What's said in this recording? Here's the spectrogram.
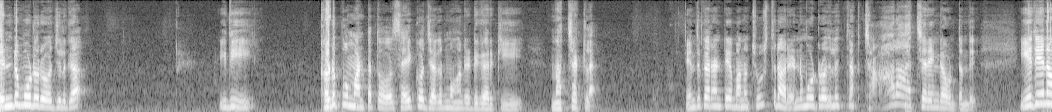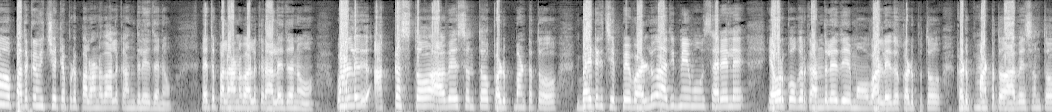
రెండు మూడు రోజులుగా ఇది కడుపు మంటతో సైకో జగన్మోహన్ రెడ్డి గారికి నచ్చట్లే. ఎందుకనంటే మనం చూస్తున్నాం రెండు మూడు రోజుల నుంచి నాకు చాలా ఆశ్చర్యంగా ఉంటుంది. ఏదైనా ఓ పథకం ఇచ్చేటప్పుడు పలానా వాళ్ళకి అందలేదనో లేకపోతే పలానా వాళ్ళకి రాలేదనో వాళ్ళు అక్కస్తో ఆవేశంతో కడుపు మంటతో బయటకు చెప్పేవాళ్ళు అది మేము సరేలే ఎవరికొకరికి అందలేదేమో వాళ్ళు ఏదో కడుపుతో కడుపు మంటతో ఆవేశంతో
